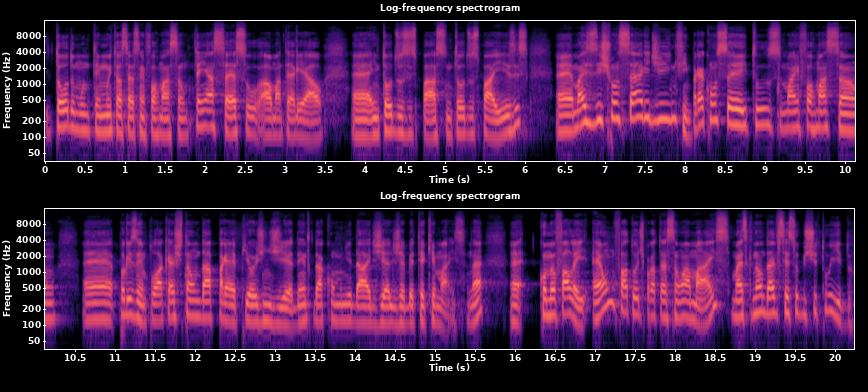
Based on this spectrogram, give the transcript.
e todo mundo tem muito acesso à informação, tem acesso ao material é, em todos os espaços, em todos os países, é, mas existe uma série de, enfim, preconceitos, má informação. É, por exemplo, a questão da PrEP hoje em dia, dentro da comunidade LGBTQ+, né? Como eu falei, é um fator de proteção a mais, mas que não deve ser substituído.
